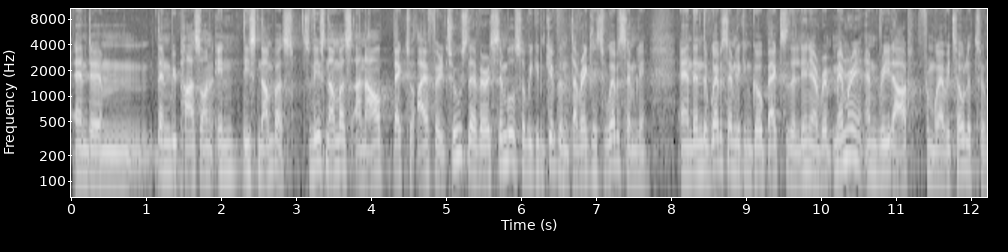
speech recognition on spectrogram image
And um, then we pass on in these numbers. So these numbers are now back to i32s. They're very simple, so we can give them directly to WebAssembly. And then the WebAssembly can go back to the linear memory and read out from where we told it to.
